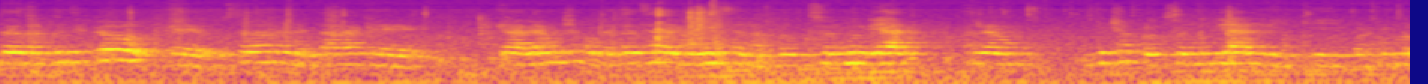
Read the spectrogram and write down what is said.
desde el principio eh, usted argumentaba que, que había mucha competencia de maíz en la producción mundial, había mucha producción mundial y, y, por ejemplo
